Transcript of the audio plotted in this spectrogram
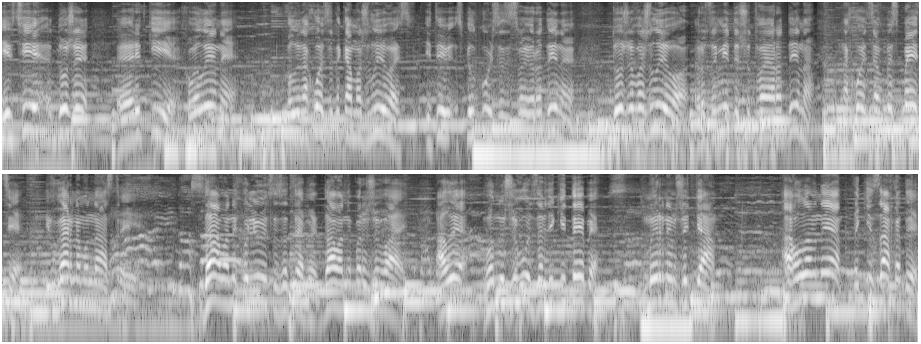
І в ці дуже е, рідкі хвилини, коли знаходиться така можливість, і ти спілкуєшся зі своєю родиною, дуже важливо розуміти, що твоя родина знаходиться в безпеці і в гарному настрої. Да, вони хвилюються за тебе, да, вони переживають, але вони живуть завдяки тебе мирним життям. А головне, такі заходи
